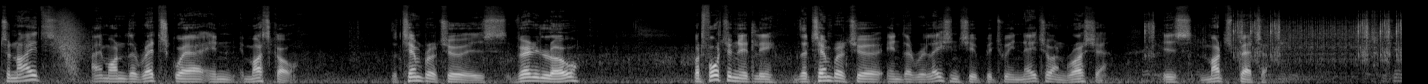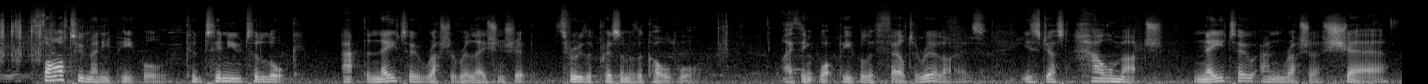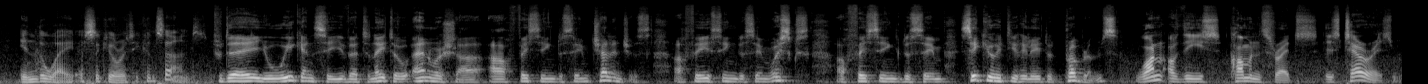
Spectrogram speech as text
Tonight I'm on the Red Square in Moscow. The temperature is very low, but fortunately the temperature in the relationship between NATO and Russia is much better. Far too many people continue to look at the NATO Russia relationship through the prism of the Cold War. I think what people have failed to realize is just how much NATO and Russia share in the way of security concerns. Today, we can see that NATO and Russia are facing the same challenges, are facing the same risks, are facing the same security related problems. One of these common threats is terrorism.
